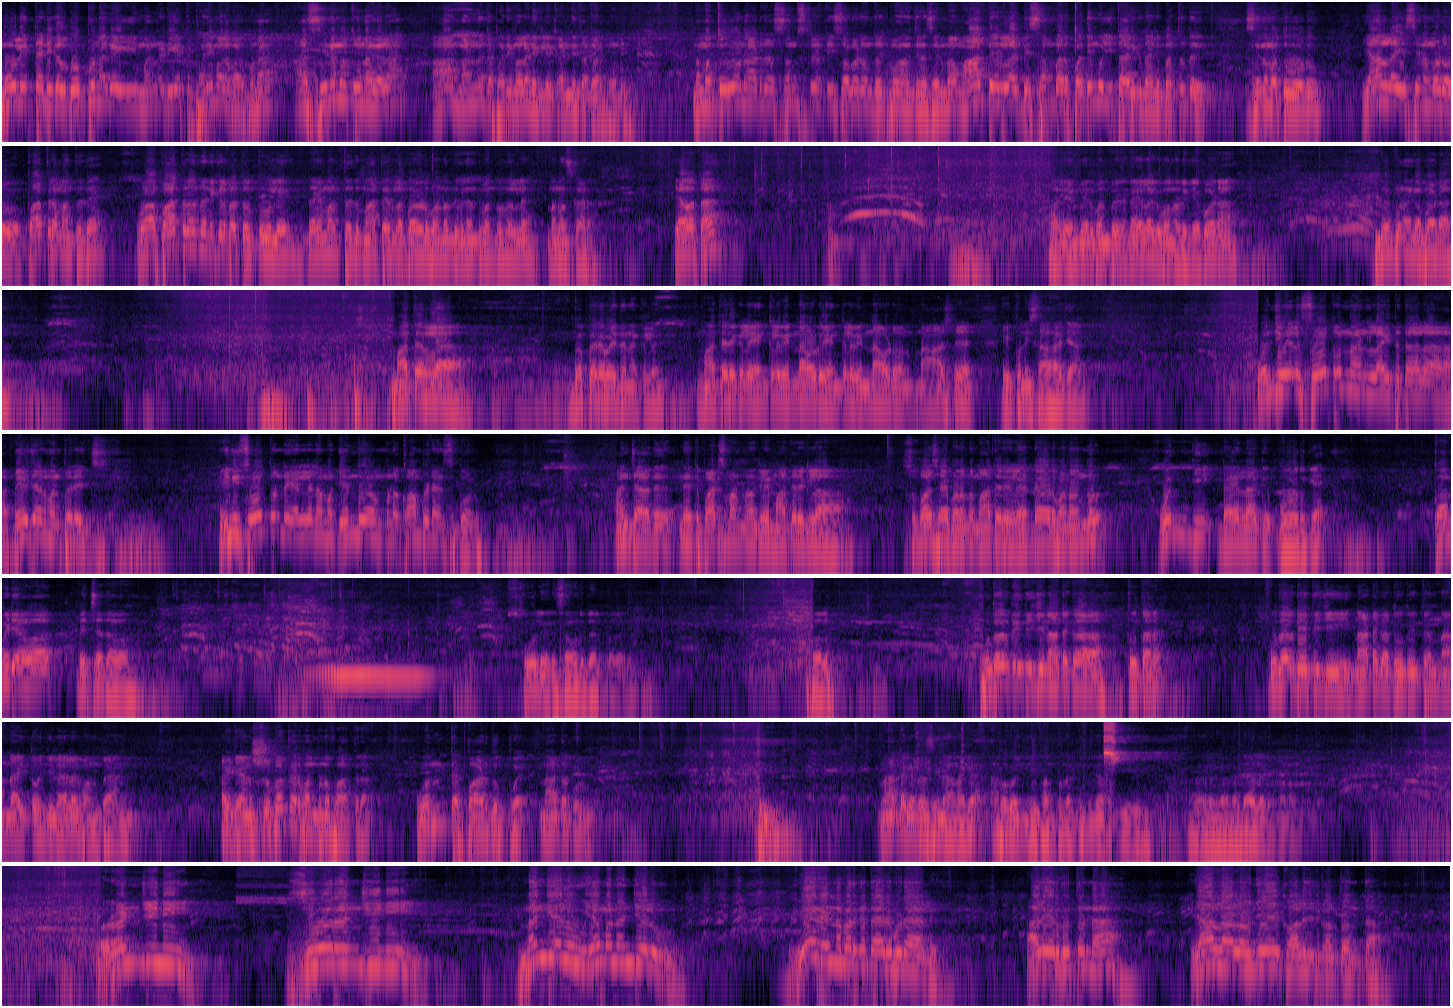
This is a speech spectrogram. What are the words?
ಮೂಲಿತ್ತ ನಿಗಲ್ ಗೊಬ್ಬುನಗ ಈ ಮನ್ನಡಿ ಎತ್ತ ಪರಿಮಳ ಬರ್ಪುಣ. ಆ ಸಿನಿಮಾ ತೂನಗಲ ಆ ಮಣ್ಣದ ಪರಿಮಳ ನಿಗಲಿ ಖಂಡಿತ ಬರ್ಪುಂಡು. ನಮ್ಮ ತುಳುನಾಡದ ಸಂಸ್ಕೃತಿ ಸೊಗಡು ಧ್ವಜ ಸಿನಿಮಾ. ಮಾತೆರ್ಲ ಡಿಸೆಂಬರ್ ಪದಿಮೂಜಿ ತಾರೀಕು ದಾನಿ ಬರ್ತದ ಸಿನಿಮಾ ತೂಡು ಯಾನ್ಲ ಈ ಸಿನಿಮಾಡು ಪಾತ್ರ ಮಂತದೆ? ವಾ ಪಾತ್ರ ಅಂದ್ರೆ ನಿಖಿಲ್ ಬತ್ತ ತೂಲೆ. ದಯಮಂತದ ಮಾತೆರ್ಲ ಬರಡು ಬಂದದ್ದು ವಿನಂತಿ ಬಂದದಲ್ಲೇ ನಮಸ್ಕಾರ. ಯಾವತ್ತಾ? ಅಲ್ಲಿ ಎಂಬೇರ್ ಬಂದ ಡೈಲಾಗ್ ಬಂದೋಡಿಗೆ ಬೋಡ? ಗೊಬ್ಬನಾಗ ಬೋಡ? ಮಾತೆರ್ಲ, ಗೊಬ್ಬರ ಬೈದನಕಲು. ಮಾತೆರೆಗಲ ಎಂಕಲು ವಿನ್ನಾವಡು ಎಂಕಲು ವಿನ್ನಾವಡು ಅನ್ಪನ ಆಶೆ ಇಪ್ಪುನಿ ಸಹಜ. ವೇಳೆ ಸೋತುಂದ ಐಟ್ ದಾಲ ಬೇಜಾರು ಮನ್ಪೆರೆಜ್ ಇನಿ ಸೋತುಂಡ ಎಲ್ಲ ನಮ್ಮ ಗೆಂದು ಅನ್ಪನ ಕಾಂಫಿಡೆನ್ಸ್ ಬೋರ್ಡು. ಅಂಚ ಅದು ನೇತು ಪಾರ್ಟಿಸಿಪೇಟ್ ಮಾತಾಡಿಗಳ ಸುಭಾಷ್ ಸಾಹೇಬ್ ಪಣಂದು ಮಾತಾಡಿಗಳ ಎಡ್ಡವಾಡು ಬಣ್ಣ ಒಂಜಿ ಡೈಲಾಗ್ ಬೋರ್ಡ್ಗೆ. ಕಾಮಿಡಿ ಅವ ಬೆಚ್ಚದವ ಓಲೇರಿ ಸೌಂಡ್ ದಲ್ಪದಾರಿ ಹಲೋ ಪುದರ್ ದೀತಿಜಿ ನಾಟಕ ತೂತಾರ? ಪುದರ್ ದೀತಿಜಿ ನಾಟಕ ತೂತಿತ್ತು ನಂದ ಐತ ಒಂಜಿ ಡೈಲಾಗ್ ಒಂದು ಬ್ಯಾನ್ ಐತೆ ನಾನು ಶುಭಕರ್ ಬಂದ್ಬಿಡ ಪಾತ್ರ ಒಂತೆ ಪಾಡ್ದುಪ್ಪೆ ನಾಟಕಗಳು ನಾಟಕದ ಸೀನಾನಾಗ ಅಪಗೊಂಜಿ ಪನ್ಪುಣಂಜಿನ ಒಂಜಿ ಡೈಲಾಗ್ ರಂಜಿನಿ ಶಿವರಂಜಿನಿ ನಂಜೇಲು ಯಮ ನಂಜೇಲು ಏರೆಣ್ಣ ಬರ್ಕತಾರೆ ಬಿಡಾಲು ಅಲ್ಲಿ ಗೊತ್ತುಂಡ ಕಲ್ತು ಅಂತ?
